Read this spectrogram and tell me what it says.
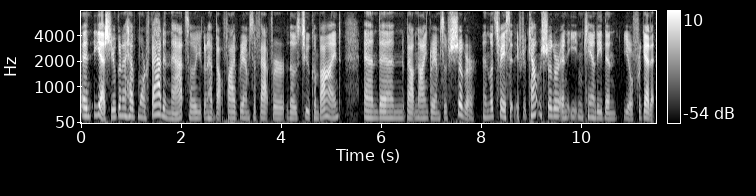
And yes, you're going to have more fat in that. So you're going to have about 5 grams of fat for those two combined, and then about 9 grams of sugar. And let's face it, if you're counting sugar and eating candy, then, you know, forget it.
